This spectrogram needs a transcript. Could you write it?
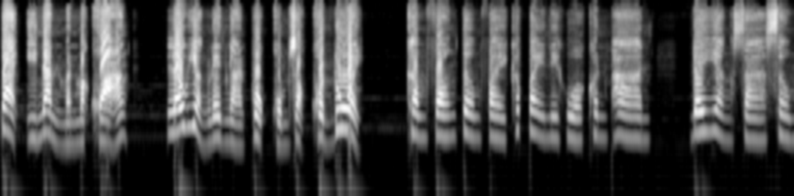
แต่อีนั่นมันมาขวาง แล้วยังเล่นงานพวกผมสองคนด้วยคำฟ้องเติมไฟเข้าไปในหัวคนพาลได้อย่างสาสม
